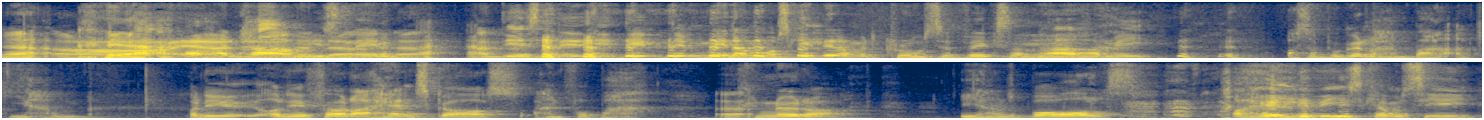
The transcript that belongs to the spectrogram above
Ja, ja. Og han har ham i sådan der, en... ja. Jamen, det, er sådan, det, det, det minder måske lidt om et crucifix, han har ham i. Og så begynder han bare at give ham... Og det, og det er før, der er handsker også, og han får bare knytter i hans balls. Og heldigvis, kan man sige,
